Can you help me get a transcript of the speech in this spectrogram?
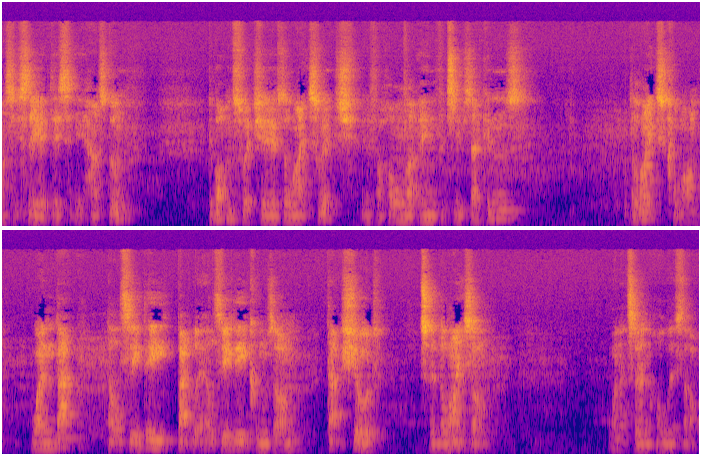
As you see it, this it has done. The bottom switch here is the light switch. If I hold that in for two seconds, the lights come on. When that LCD, backlit LCD comes on, that should turn the lights on. When I turn, hold this up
